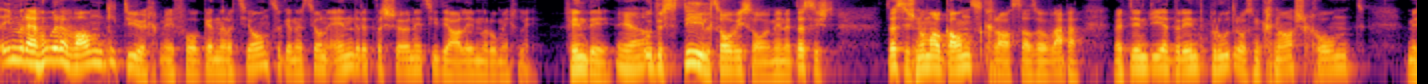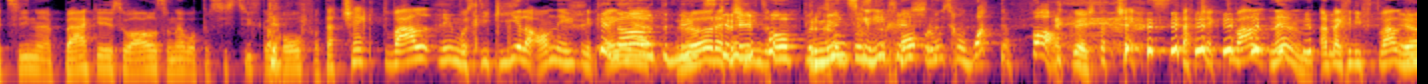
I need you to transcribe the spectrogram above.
immer ein hure Wandel durch mich. Von Generation zu Generation ändert das Schönheitsideal immer um mich. Finde ich. Ja. Und der Stil sowieso. Ich meine, das ist, das ist nochmal ganz krass. Also, eben, wenn irgendwie der Bruder aus dem Knast kommt, mit seinen Baggies und alles, und dann will er sein Zeug kaufen. Der checkt die Welt nicht mehr, was die Gielen annehmen mit Genau, engen der 90er Röhrenjeans. Hip-Hopper Der kommt aus 90er der Hip-Hopper rauskommt, what the fuck, weisst du, der checkt, der checkt die Welt nicht mehr. Er begreift die Welt nicht Ja.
